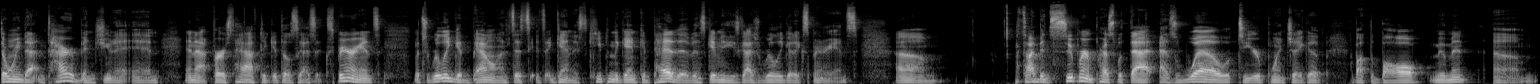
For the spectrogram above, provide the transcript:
throwing that entire bench unit in in that first half to get those guys experience. It's really good balance. It's, it's again, it's keeping the game competitive and it's giving these guys really good experience. Um, So I've been super impressed with that as well. To your point, Jacob, about the ball movement, um,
